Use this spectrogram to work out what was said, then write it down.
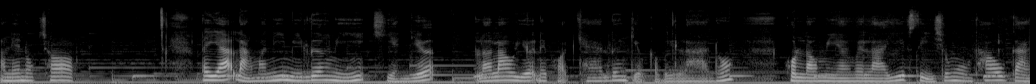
อันนี้นกชอบ ระยะหลังมานี่มีเรื่องนี้เขียนเยอะแล้วเล่าเยอะในพอดแคสต์เรื่องเกี่ยวกับเวลาเนาะ คนเรามีเวลา 24 ชั่วโมงเท่ากัน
